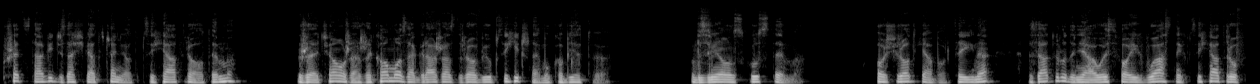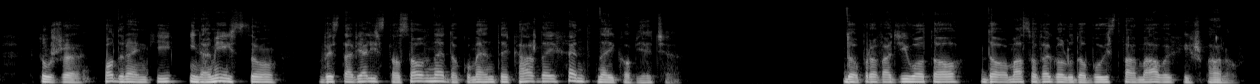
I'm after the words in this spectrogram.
przedstawić zaświadczenie od psychiatry o tym, że ciąża rzekomo zagraża zdrowiu psychicznemu kobiety. W związku z tym ośrodki aborcyjne zatrudniały swoich własnych psychiatrów, którzy od ręki i na miejscu wystawiali stosowne dokumenty każdej chętnej kobiecie. Doprowadziło to do masowego ludobójstwa małych Hiszpanów.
